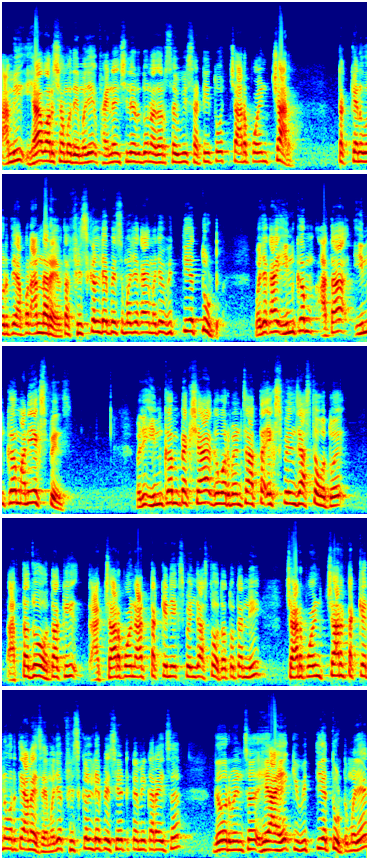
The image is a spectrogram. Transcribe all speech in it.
आम्ही ह्या वर्षामध्ये म्हणजे फायनान्शियल इयर दोन हजार सव्वीससाठी तो चार पॉईंट चार टक्क्यांवरती आपण आणणार आहे. आता फिस्कल डेफिसिट म्हणजे काय? म्हणजे वित्तीय तूट. म्हणजे काय? इन्कम आता इन्कम आणि एक्सपेन्स म्हणजे इन्कमपेक्षा गव्हर्नमेंटचा आत्ता एक्सपेन्स जास्त होतोय. आत्ता जो होता की चार पॉईंट आठ टक्क्यांनी एक्सपेन्स जास्त होता तो त्यांनी चार पॉईंट चार टक्क्यांवरती आणायचं आहे. म्हणजे फिजिकल डेपिसिट कमी करायचं गव्हर्नमेंटचं हे आहे की वित्तीय तूट म्हणजे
